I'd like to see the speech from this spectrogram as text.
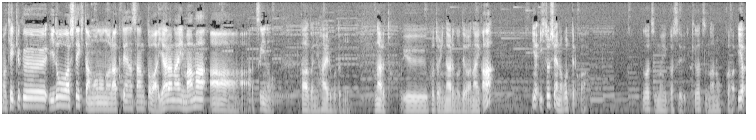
まあ、結局移動はしてきたものの楽天さんとはやらないままあ次のカードに入ることになるということになるのではないか。あいや1試合残ってるか？9月6日水曜日。9月7日いや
